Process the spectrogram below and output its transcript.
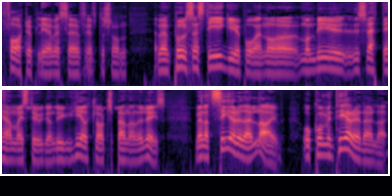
fartupplevelse eftersom men pulsen stiger ju på en och man blir ju svettig hemma i studion. Det är ju helt klart spännande race. Men att se det där live och kommentera det där live,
